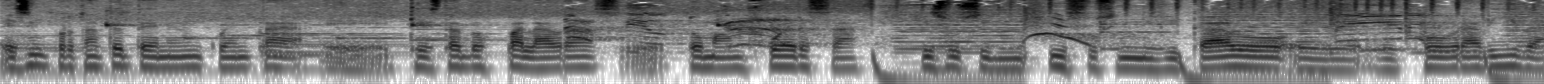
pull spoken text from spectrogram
es importante tener en cuenta que estas dos palabras toman fuerza y su, y su significado recobra vida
